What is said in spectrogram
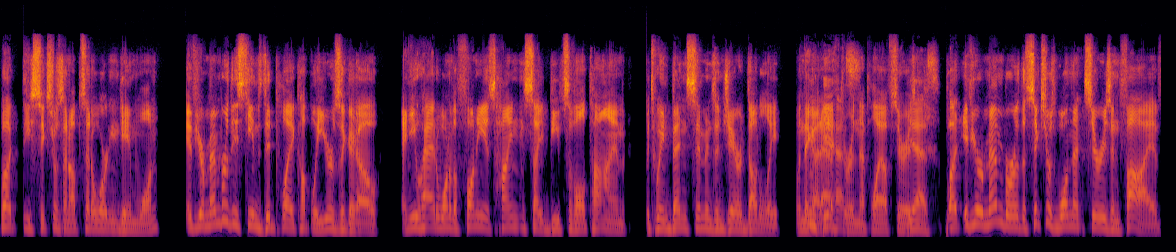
put the Sixers an upset award in game one. If you remember, these teams did play a couple of years ago, and you had one of the funniest hindsight beefs of all time between Ben Simmons and Jared Dudley when they got after in that playoff series. Yes, But if you remember, the Sixers won that series in five.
